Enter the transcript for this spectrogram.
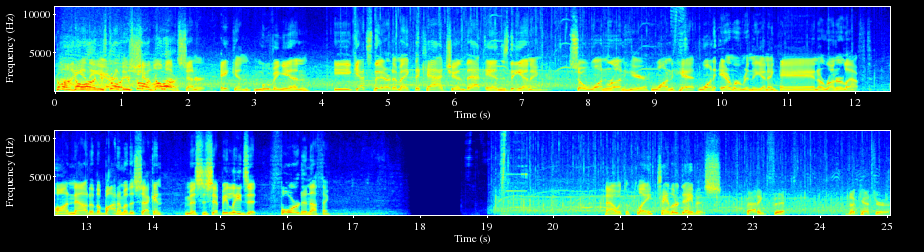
Come on, go the You're scoring. You're scoring. Go left center. Aiken moving in. He gets there to make the catch, and that ends the inning. So one run here, one hit, one error in the inning, and a runner left. On now to the bottom of the second. Mississippi leads it four to nothing. Now at the plate, Taylor Davis. Batting sixth, the catcher,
